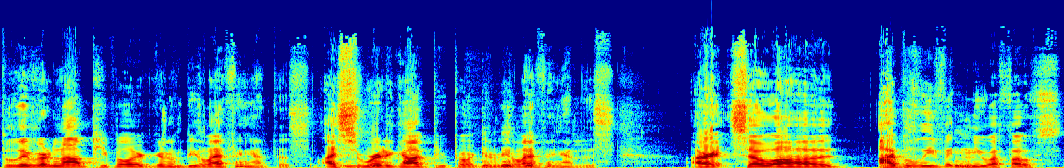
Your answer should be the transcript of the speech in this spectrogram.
Believe it or not, people are gonna be laughing at this. I swear to God, people are gonna be laughing at this. All right, so uh, I believe in UFOs.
